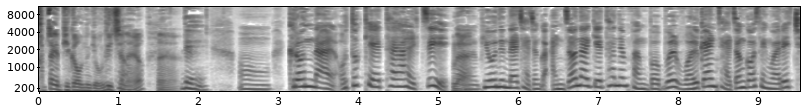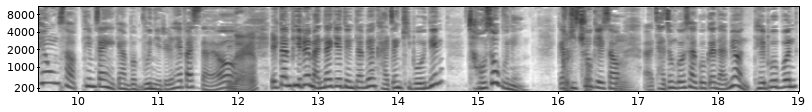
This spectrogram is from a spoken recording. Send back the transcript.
갑자기 비가 오는 경우도 있잖아요. 네. 네. 어, 그런 날 어떻게 타야 할지, 네. 어, 비 오는 날 자전거 안전하게 타는 방법을 월간 자전거 생활의 최용섭 팀장에게 한번 문의를 해 봤어요. 네. 일단 비를 만나게 된다면 가장 기본은 저속 운행. 그러니까 비 그렇죠. 속에서 음. 아, 자전거 사고가 나면 대부분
